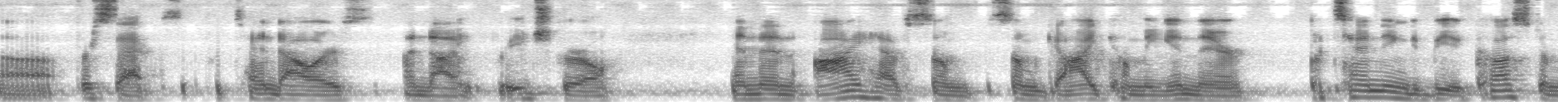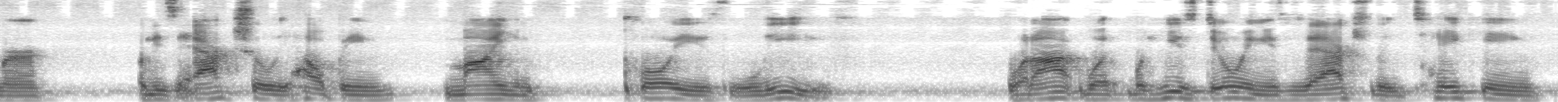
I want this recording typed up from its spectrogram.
uh, for sex for ten dollars a night for each girl, and then I have some some guy coming in there pretending to be a customer, but he's actually helping my employees leave. What I what what he's doing is he's actually taking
